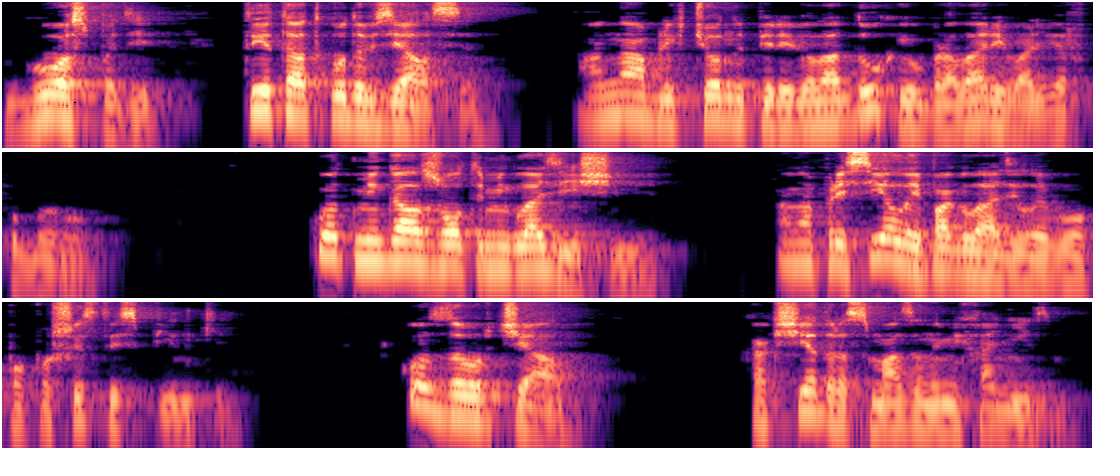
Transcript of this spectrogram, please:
«Господи, ты-то откуда взялся?» Она облегченно перевела дух и убрала револьвер в кобуру. Кот мигал желтыми глазищами. Она присела и погладила его по пушистой спинке. Кот заурчал, как щедро смазанный механизм.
